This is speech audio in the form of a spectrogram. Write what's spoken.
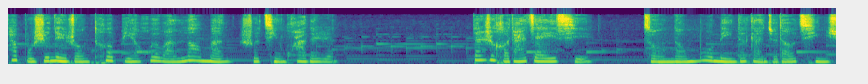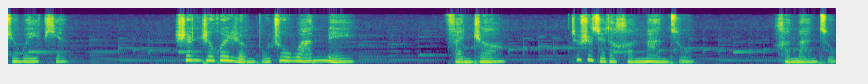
他不是那种特别会玩浪漫、说情话的人，但是和他在一起，总能莫名的感觉到情绪微甜，甚至会忍不住弯眉。反正，就是觉得很满足，很满足。”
